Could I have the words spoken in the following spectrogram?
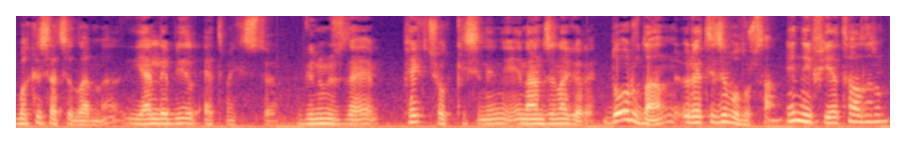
bakış açılarını yerle bir etmek istiyorum. Günümüzde pek çok kişinin inancına göre doğrudan üretici bulursam en iyi fiyatı alırım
